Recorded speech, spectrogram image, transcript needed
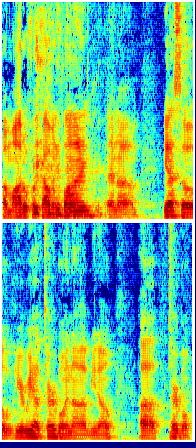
a model for Calvin Klein. And um, yeah, so here we have Turbo, and, um, you know, uh, Turbo,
